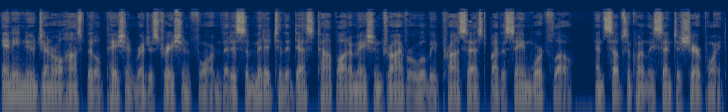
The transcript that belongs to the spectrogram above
any new General Hospital patient registration form that is submitted to the desktop automation driver will be processed by the same workflow, and subsequently sent to SharePoint.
